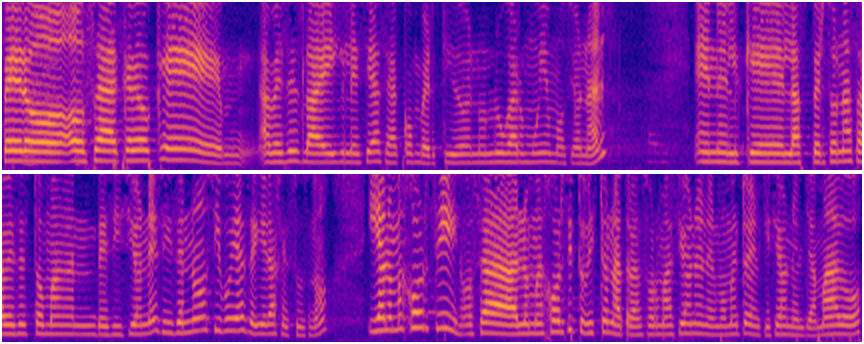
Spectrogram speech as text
pero, o sea, creo que mm, a veces la iglesia se ha convertido en un lugar muy emocional en el que las personas a veces toman decisiones y dicen, no, sí voy a seguir a Jesús, ¿no? Y a lo mejor sí, o sea, a lo mejor si tuviste una transformación en el momento en el que hicieron el llamado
